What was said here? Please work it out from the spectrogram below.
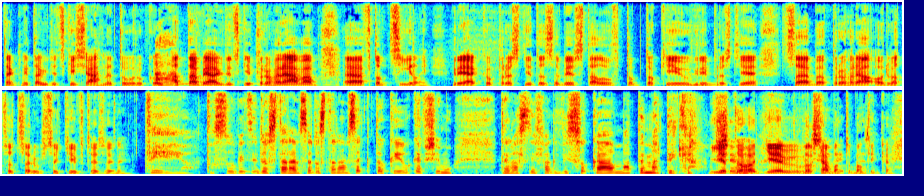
tak mi tam vždycky šáhne tou rukou ano. a tam já vždycky prohrávám uh, v tom cíli, kdy jako prostě to se mi stalo v tom Tokiu, kdy mm-hmm. prostě jsem prohrál o 27 setin vteřiny. Ty jo, to jsou věci. Dostaneme se, dostaneme se k Tokiu, ke všemu. To je vlastně fakt vysoká matematika. Všeho. Je to hodně velká matematika. Neří.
